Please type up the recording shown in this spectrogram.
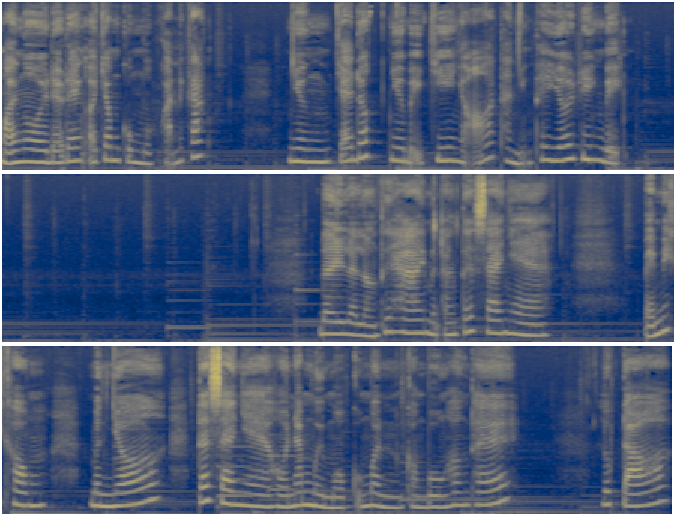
Mọi người đều đang ở trong cùng một khoảnh khắc, nhưng trái đất như bị chia nhỏ thành những thế giới riêng biệt. Đây là lần thứ hai mình ăn tết xa nhà. Bạn biết không, mình nhớ tết xa nhà hồi năm 11 của mình còn buồn hơn thế. Lúc đó,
